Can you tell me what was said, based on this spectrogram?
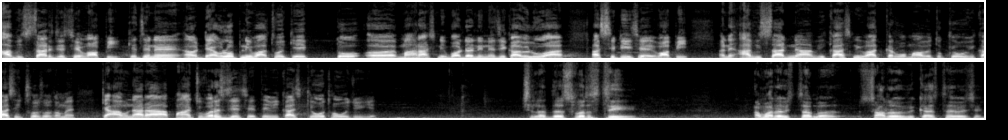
આ વિસ્તાર જે છે વાપી, કે જેને ડેવલપની વાત હોય કે એક તો મહારાષ્ટ્રની બોર્ડરની નજીક આવેલું આ આ સિટી છે વાપી. અને આ વિસ્તારના વિકાસની વાત કરવામાં આવે તો કેવો વિકાસ ઈચ્છો છો તમે? કે આવનારા પાંચ વર્ષ જે છે તે વિકાસ કેવો થવો જોઈએ? છેલ્લા દસ વર્ષથી અમારા વિસ્તારમાં સારો વિકાસ થયો છે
